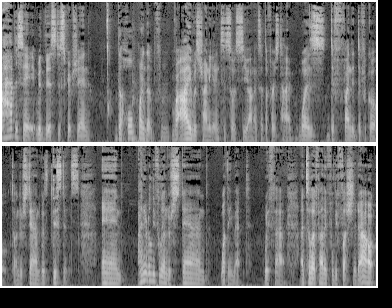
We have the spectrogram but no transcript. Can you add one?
I have to say, with this description, the whole point that from where I was trying to get into socionics at the first time was find it difficult to understand was distance, and I didn't really fully understand what they meant with that until I finally fully fleshed it out.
